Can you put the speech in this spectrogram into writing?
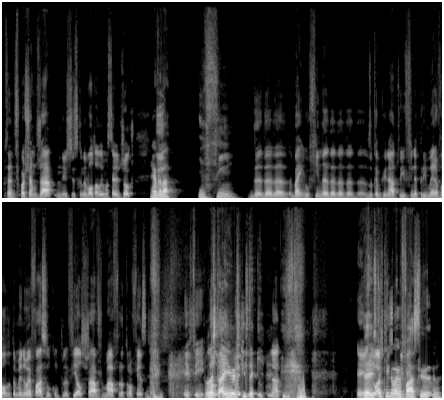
Portanto, despachamos já no início da segunda volta ali uma série de jogos. É verdade. E o fim de, bem, o fim do campeonato e o fim da primeira volta também não é fácil, com Penafiel, Chaves, Mafra, Trofense, enfim. Lá está aí, eu acho que isto aqui. É, é isto aqui não é fácil. Né?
